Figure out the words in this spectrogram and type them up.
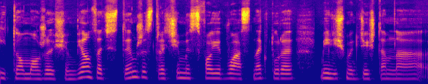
i to może się wiązać z tym, że stracimy swoje własne, które mieliśmy gdzieś tam na, e,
